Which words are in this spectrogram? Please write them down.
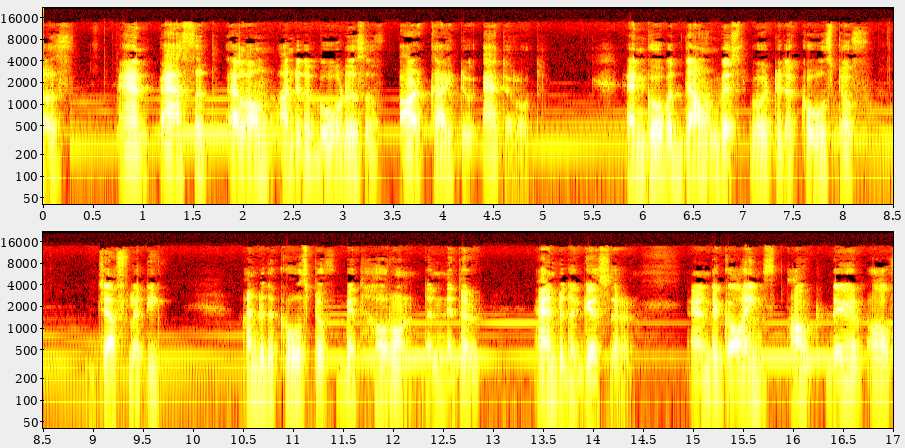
Luz, and passeth along unto the borders of Archi to Ataroth, and goeth down westward to the coast of Japhleti, unto the coast of Beth Horon the nether, and to the Gezer, and the goings out thereof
